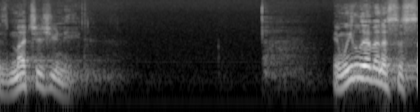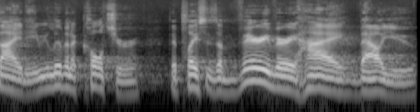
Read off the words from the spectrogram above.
as much as you need. And we live in a society, we live in a culture that places a very, very high value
